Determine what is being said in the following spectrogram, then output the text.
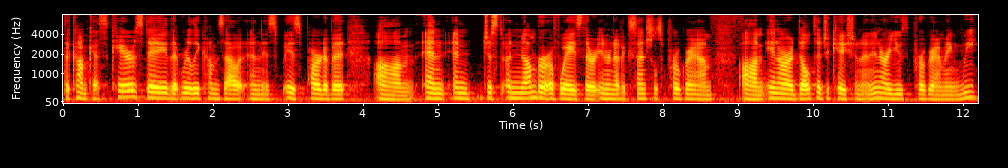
The Comcast Cares Day that really comes out and is, is part of it, um, and, and just a number of ways. Their Internet Essentials program, um, in our adult education and in our youth programming, we,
